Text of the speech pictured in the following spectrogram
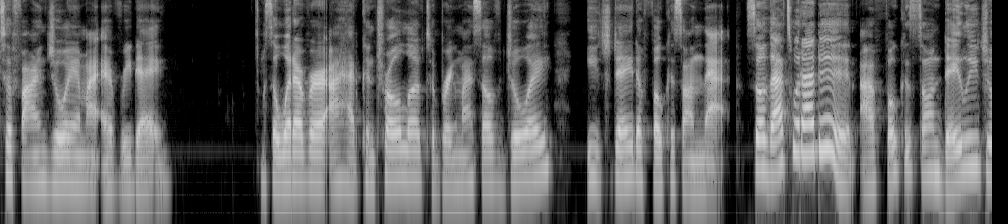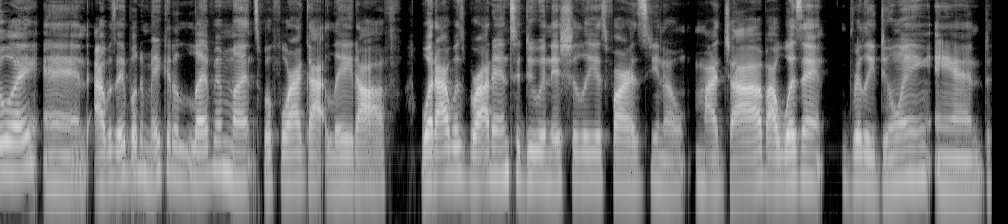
to find joy in my everyday. So, whatever I had control of to bring myself joy, each day to focus on that. So that's what I did. I focused on daily joy and I was able to make it 11 months before I got laid off. What I was brought in to do initially, as far as, you know, my job, I wasn't really doing. And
